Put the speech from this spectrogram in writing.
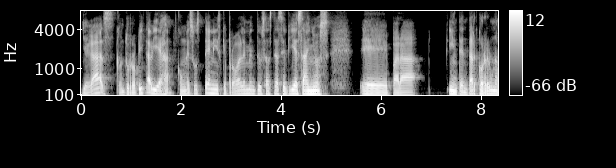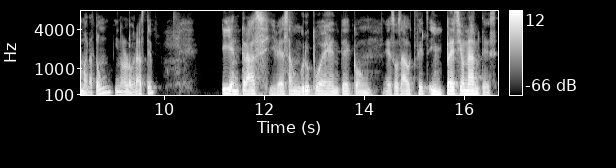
Llegas con tu ropita vieja, con esos tenis que probablemente usaste hace 10 años eh, para intentar correr una maratón y no lo lograste. Y entras y ves a un grupo de gente con esos outfits impresionantes,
